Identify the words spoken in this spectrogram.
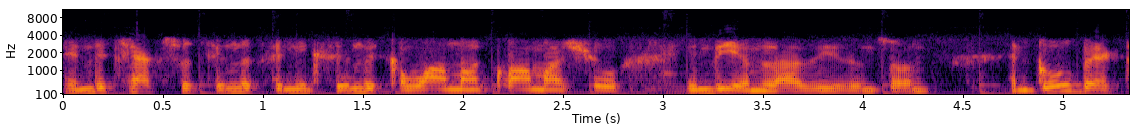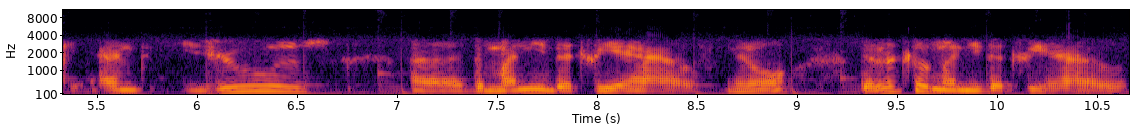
in the Chatsworths, in the Phoenix, in the Kawama, KwaMashu, in the Mlazis and so on, and go back and use uh, the money that we have, you know, the little money that we have,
